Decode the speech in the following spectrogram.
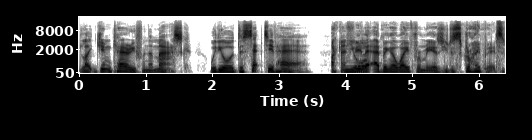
like Jim Carrey from The Mask with your deceptive hair. I can and feel you're- it ebbing away from me as you describe it.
